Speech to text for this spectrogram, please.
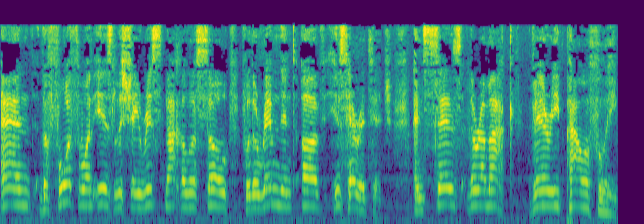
and the fourth one is L'Sheiris Nachalaso, for the remnant of his heritage. And says the Ramak, very powerfully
